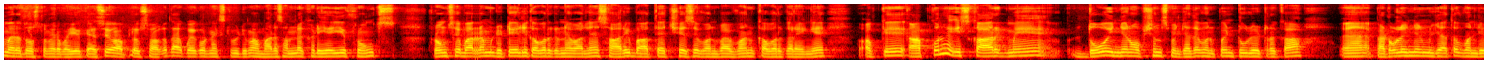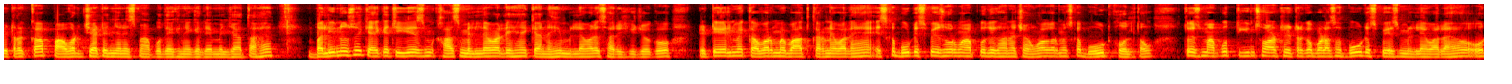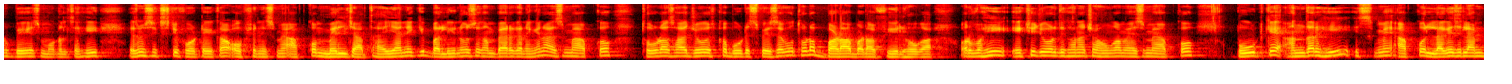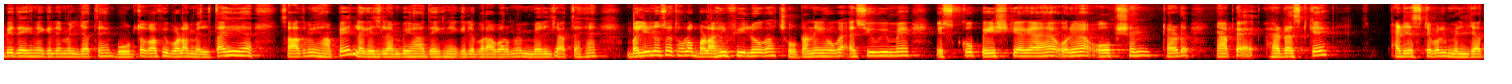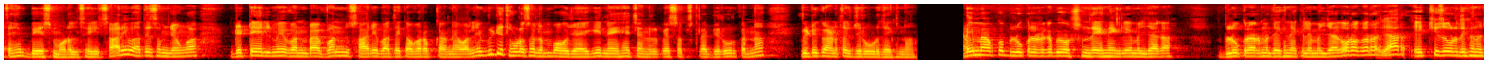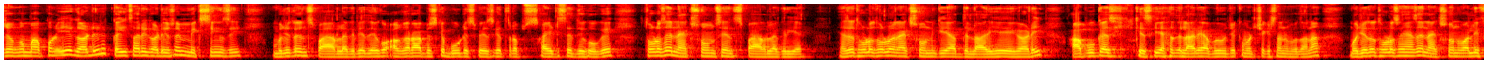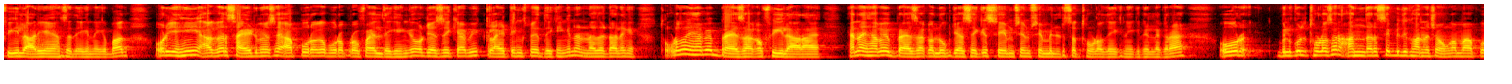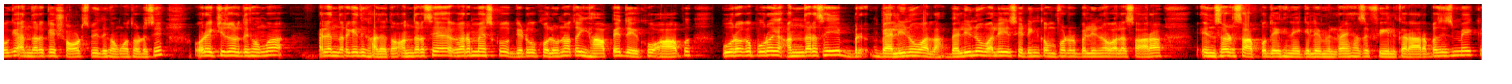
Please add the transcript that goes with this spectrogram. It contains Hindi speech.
तो मेरे दोस्तों, मेरे भाइयों, कैसे हो? आप लोग स्वागत है आपको एक और नेक्स्ट वीडियो में। हमारे सामने खड़ी है ये फ्रोंक्स। फ्रोंक्स के बारे में डिटेल कवर करने वाले हैं। सारी बातें अच्छे से वन बाय वन कवर करेंगे। आपके, आपको ना इस कार में दो इंजन ऑप्शंस मिल जाते हैं वन पॉइंट टू लीटर का। पेट्रोल इंजन मिल जाता है वन लीटर का पावर जेट इंजन इसमें आपको देखने के लिए मिल जाता है। बलिनो से क्या क्या चीज़ें इसमें खास मिलने वाली हैं, क्या नहीं मिलने वाले, सारी चीज़ों को डिटेल में कवर में बात करने वाले हैं। इसका बूट स्पेस और मैं आपको दिखाना चाहूँगा, अगर मैं इसका बूट खोलता हूँ तो इसमें आपको तीन लीटर का बड़ा सा बूट स्पेस मिलने वाला है और बेस मॉडल से ही इसमें सिक्सटी फोर्टी का ऑप्शन इसमें आपको मिल जाता है। यानी कि बलिनो से कंपेयर करेंगे ना, इसमें आपको थोड़ा सा जो इसका बूट स्पेस है, वो थोड़ा बड़ा बड़ा फील होगा। और वहीं एक चीज़ और दिखाना चाहूँगा मैं इसमें आपको बूट के अंदर ही इसमें आपको लगेज लैम्प भी देखने के लिए मिल जाते हैं। बूट तो काफ़ी बड़ा मिलता ही है। साथ में यहाँ पे लगेज लैम्प भी यहाँ देखने के लिए बराबर में मिल जाते हैं। बलिनो से थोड़ा बड़ा ही फील होगा, छोटा नहीं होगा। एसयूवी में इसको पेश किया गया है और यहाँ ऑप्शन थर्ड यहाँ पे हेडरेस्ट के एडजस्टेबल मिल जाते हैं बेस मॉडल से ही। सारी बातें समझाऊँगा। डिटेल में वन बाय वन सारी बातें कवर अप करने वाले हैं। वीडियो थोड़ा सा लंबा हो जाएगी। नए हैं चैनल पर सब्सक्राइब ज़रूर करना। वीडियो के अंत तक ज़रूर देखना। गाड़ी में आपको ब्लू कलर का भी ऑप्शन देखने के लिए मिल जाएगा। ब्लू कलर में देखने के लिए मिल जाएगा। और अगर यार एक चीज़ और देखना चाहूँगा मैं आपको, ये गाड़ी ना कई सारी गाड़ियों से मिक्सिंग सी, मुझे तो इंस्पायर लग रही है। देखो, अगर आप इसके बूट स्पेस की तरफ़ साइड से देखोगे, थोड़ा सा नेक्सोन से इंस्पायर लग रही है। ऐसे थोड़ा थोड़ा नेक्सोन की याद दिला रही है ये गाड़ी। आपको कैसी किसकी याद दिला रही है? आप मुझे कमेंट सेक्शन में बताना। मुझे तो थोड़ा सा यहाँ से नेक्सोन वाली फील आ रही है यहाँ से देखने के बाद। और यहीं अगर साइड में से आप पूरा का पूरा प्रोफ़ाइल देखेंगे और जैसे कि अभी क्लाइटिंग्स पे देखेंगे ना, नज़र डालेंगे, थोड़ा सा यहाँ पे ब्रेजा का फील आ रहा है। है ना? यहाँ पे ब्रेजा का लुक जैसे कि सेम सेम सिमिलर से थोड़ा देखने के लिए लग रहा है। और बिल्कुल थोड़ा सा अंदर से भी दिखाना चाहूँगा मैं आपको कि अंदर के शॉर्ट्स भी दिखाऊँगा थोड़े से। और एक चीज़ और दिखाऊँगा पहले अंदर के दिखा देता हूँ। अंदर से अगर मैं इसको गेट को खोलूँ ना तो यहाँ पे देखो आप पूरा का पूरा अंदर से ये बेलिनो वाला, बेलिनो वाली सेटिंग कंफर्ट और बेलिनो वाला सारा इंसर्ट्स आपको देखने के लिए मिल रहा है, यहाँ से फील करा रहा है। बस इसमें एक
